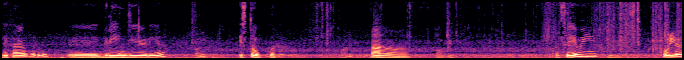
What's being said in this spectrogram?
ਦਿਖਾਇਓ ਫਿਰ ਵੀ। ਇਹ ਗ੍ਰੀਨ ਜੀ ਜਿਹੜੀ ਹੈ ਨਾ, ਇਸ ਤੋਂ ਉੱਪਰ। ਹਾਂ ਹਾਂ। ਸੇਮ ਹੀ ਹੈ। ਖੋਲਿਓ।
